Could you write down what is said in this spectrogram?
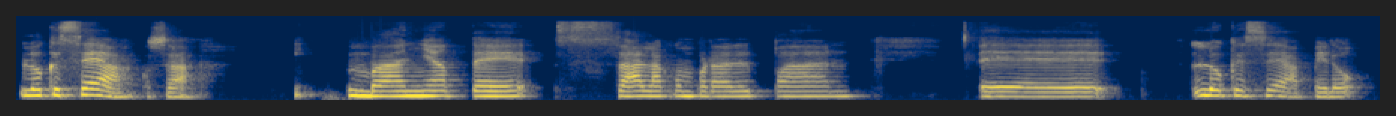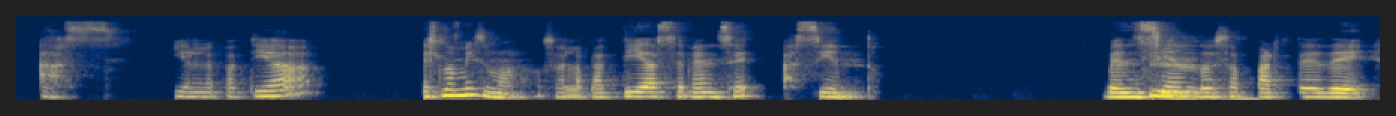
Lo que sea, o sea, báñate, sal a comprar el pan, eh, lo que sea, pero haz. Y en la apatía es lo mismo, o sea, la apatía se vence haciendo Sí, venciendo esa parte de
